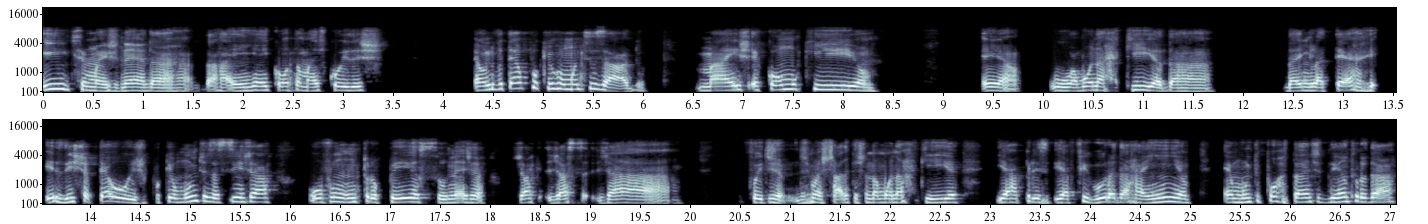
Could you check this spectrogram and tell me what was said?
íntimas, né, da, da rainha e conta mais coisas. É um livro até um pouquinho romantizado, mas é como que é, a monarquia da, da Inglaterra existe até hoje, porque muitos assim já houve um, um tropeço, né, já, já, já, já foi desmanchada a questão da monarquia e a, e a figura da rainha é muito importante dentro da,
